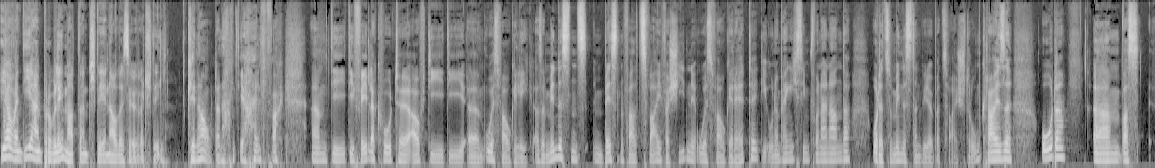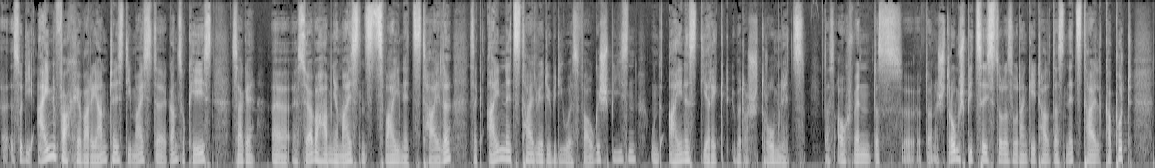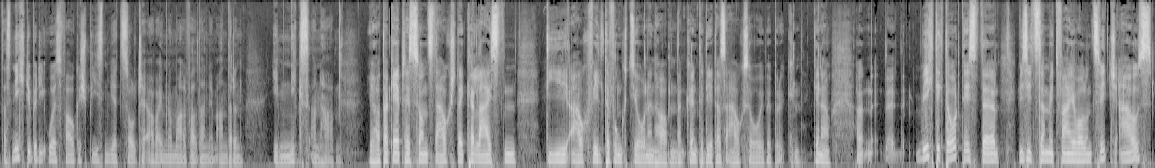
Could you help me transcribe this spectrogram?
Ja, wenn die ein Problem hat, dann stehen alle Server still. Genau, dann habt ihr einfach ähm, die, die Fehlerquote auf die, die ähm, USV gelegt. Also mindestens im besten Fall zwei verschiedene USV-Geräte, die unabhängig sind voneinander oder zumindest dann wieder über zwei Stromkreise. Oder ähm, was äh, so die einfache Variante ist, die meist äh, ganz okay ist, sage, äh, Server haben ja meistens zwei Netzteile. Sag, ein Netzteil wird über die USV gespiesen und eines direkt über das Stromnetz dass auch wenn das äh, da eine Stromspitze ist oder so, dann geht halt das Netzteil kaputt, das nicht über die USV gespiesen wird, sollte aber im Normalfall dann dem anderen eben nichts anhaben. Ja, da gäbe es sonst auch Steckerleisten, die auch Filterfunktionen haben. Dann könntet ihr das auch so überbrücken. Genau. Äh, wichtig dort ist, äh, wie sieht es dann mit Firewall und Switch aus?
